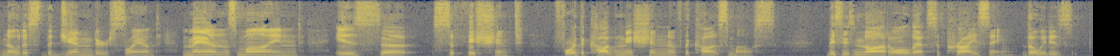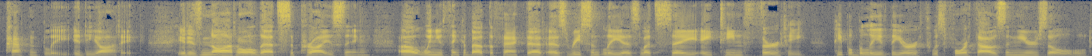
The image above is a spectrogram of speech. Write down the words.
notice the gender slant, man's mind is uh, sufficient for the cognition of the cosmos. This is not all that surprising, though it is patently idiotic. It is not all that surprising uh, when you think about the fact that as recently as, let's say, 1830, people believed the Earth was 4,000 years old.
